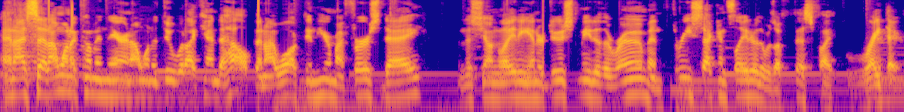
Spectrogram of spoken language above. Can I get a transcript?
and I said, I want to come in there and I want to do what I can to help. And I walked in here my first day, and this young lady introduced me to the room. And three seconds later, there was a fist fight right there.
